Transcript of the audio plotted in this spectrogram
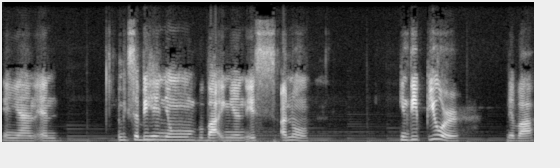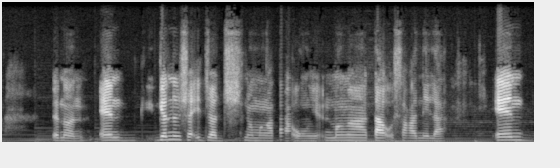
ganyan and ibig sabihin yung babaeng yun is ano hindi pure 'di ba? Ganon. And ganun siya i-judge ng mga taong yun, mga tao sa kanila. And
